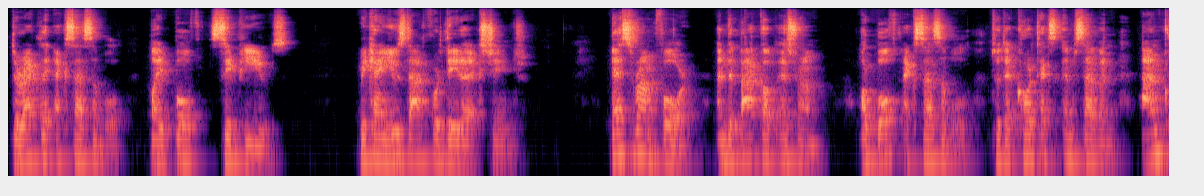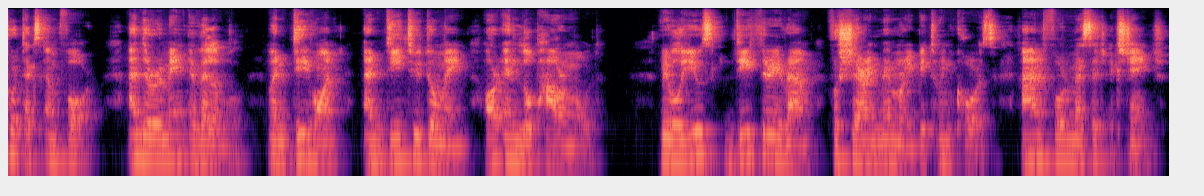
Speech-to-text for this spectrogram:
directly accessible by both CPUs. We can use that for data exchange. SRAM 4 and the backup SRAM are both accessible to the Cortex-M7 and Cortex-M4 and they remain available when D1 and D2 domain are in low power mode. We will use D3 RAM for sharing memory between cores and for message exchange.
